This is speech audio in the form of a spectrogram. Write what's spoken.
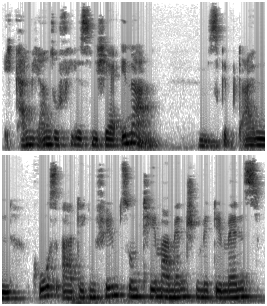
ich kann mich an so vieles nicht erinnern. Es gibt einen großartigen Film zum Thema Menschen mit Demenz,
